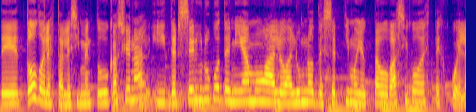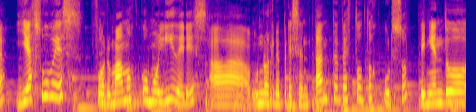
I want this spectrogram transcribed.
de todo el establecimiento educacional y tercer grupo teníamos a los alumnos de séptimo y octavo básico de esta escuela. Y a su vez formamos como líderes a unos representantes de estos dos cursos, teniendo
